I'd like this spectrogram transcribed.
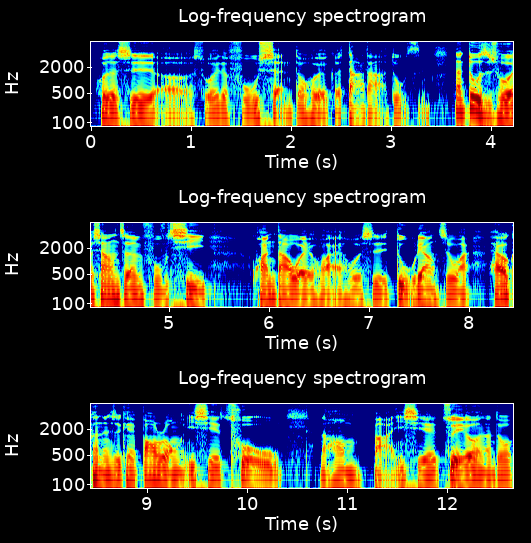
或者是呃所谓的福神，都会有一个大大的肚子。那肚子除了象征福气、宽大为怀，或者是度量之外，还有可能是可以包容一些错误，然后把一些罪恶呢都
